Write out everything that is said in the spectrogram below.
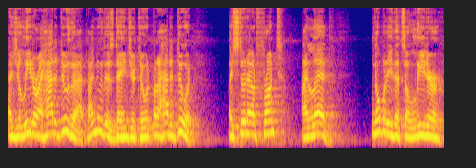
As your leader, I had to do that. I knew there's danger to it, but I had to do it. I stood out front. I led. Nobody that's a leader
